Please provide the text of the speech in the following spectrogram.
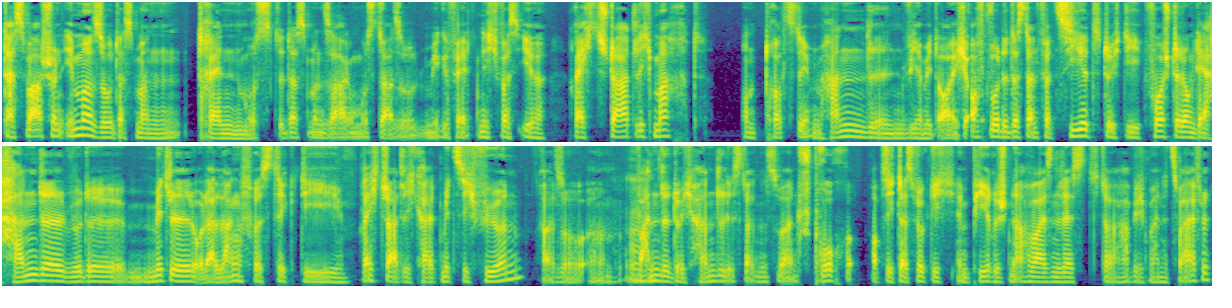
Das war schon immer so, dass man trennen musste, dass man sagen musste, also mir gefällt nicht, was ihr rechtsstaatlich macht und trotzdem handeln wir mit euch. Oft wurde das dann verziert durch die Vorstellung, der Handel würde mittel- oder langfristig die Rechtsstaatlichkeit mit sich führen. Also ähm, mhm. Wandel durch Handel ist dann so ein Spruch. Ob sich das wirklich empirisch nachweisen lässt, da habe ich meine Zweifel.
